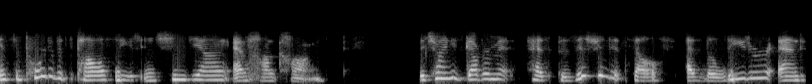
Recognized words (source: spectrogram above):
in support of its policies in Xinjiang and Hong Kong. The Chinese government has positioned itself as the leader and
